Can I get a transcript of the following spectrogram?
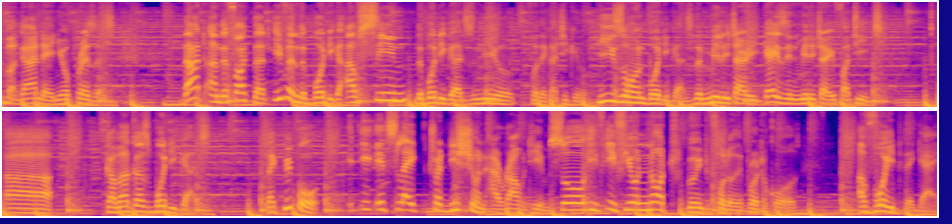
Baganda in your presence. That and the fact that even the bodyguard, I've seen the bodyguards kneel for the Katikiro. His own bodyguards, the military guys in military fatigues, uh, Kabaka's bodyguards. Like people, it, it- it's like tradition around him. So if, if you're not going to follow the protocol, avoid the guy.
